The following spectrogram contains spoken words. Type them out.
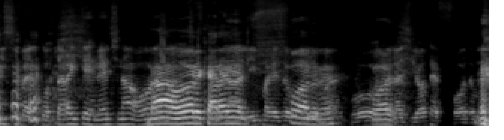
isso, velho. Cortaram a internet na hora. Na hora, cara, ligar é ali pra resolver, foda, né? Mano. Porra, Foda. velho, a Giota é foda, mano.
